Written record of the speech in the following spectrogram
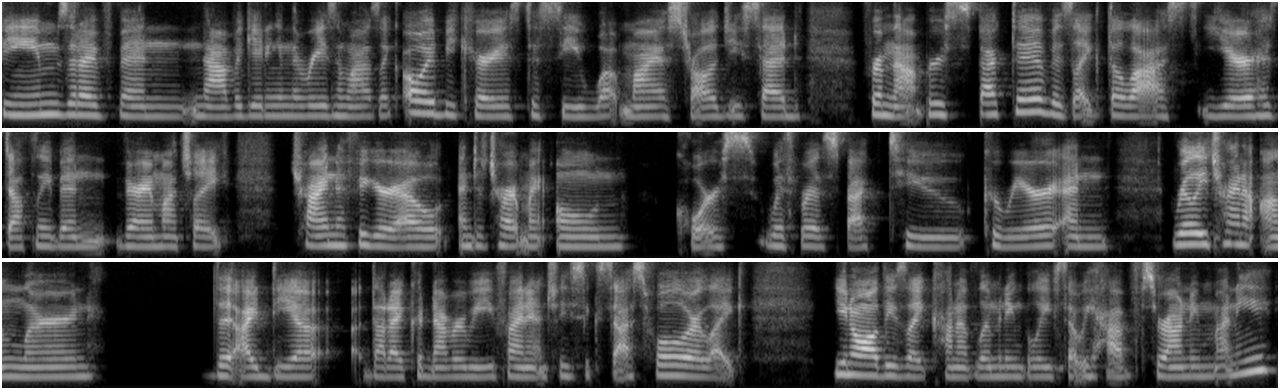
themes that I've been navigating and the reason why I was like, oh, I'd be curious to see what my astrology said from that perspective is like the last year has definitely been very much like trying to figure out and to chart my own course with respect to career and really trying to unlearn the idea that I could never be financially successful or like you know all these like kind of limiting beliefs that we have surrounding money.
